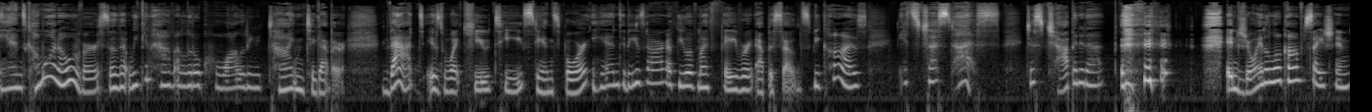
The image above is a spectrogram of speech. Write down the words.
and come on over so that we can have a little quality time together. That is what QT stands for. And these are a few of my favorite episodes because it's just us, just chopping it up. enjoying a little conversation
